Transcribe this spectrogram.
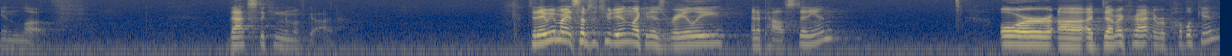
in love. That's the kingdom of God. Today we might substitute in like an Israeli and a Palestinian, or uh, a Democrat and a Republican,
